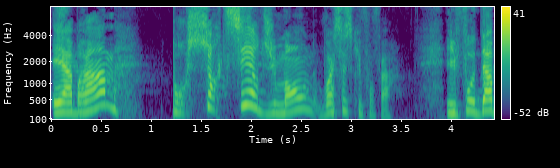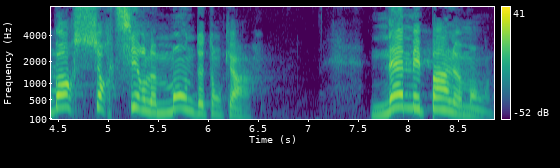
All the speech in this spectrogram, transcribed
Et Abraham, pour sortir du monde, voici ce qu'il faut faire. Il faut d'abord sortir le monde de ton cœur. N'aimez pas le monde.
